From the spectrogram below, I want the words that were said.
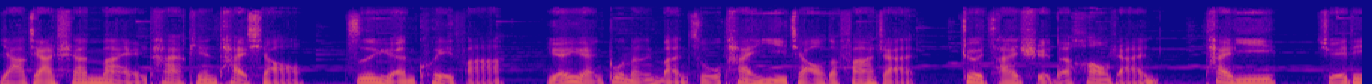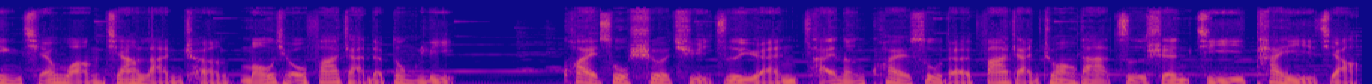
雅加山脉太偏太小，资源匮乏，远远不能满足太一教的发展，这才使得浩然、太一决定前往迦兰城谋求发展的动力。快速摄取资源，才能快速的发展壮大自身及太乙教。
